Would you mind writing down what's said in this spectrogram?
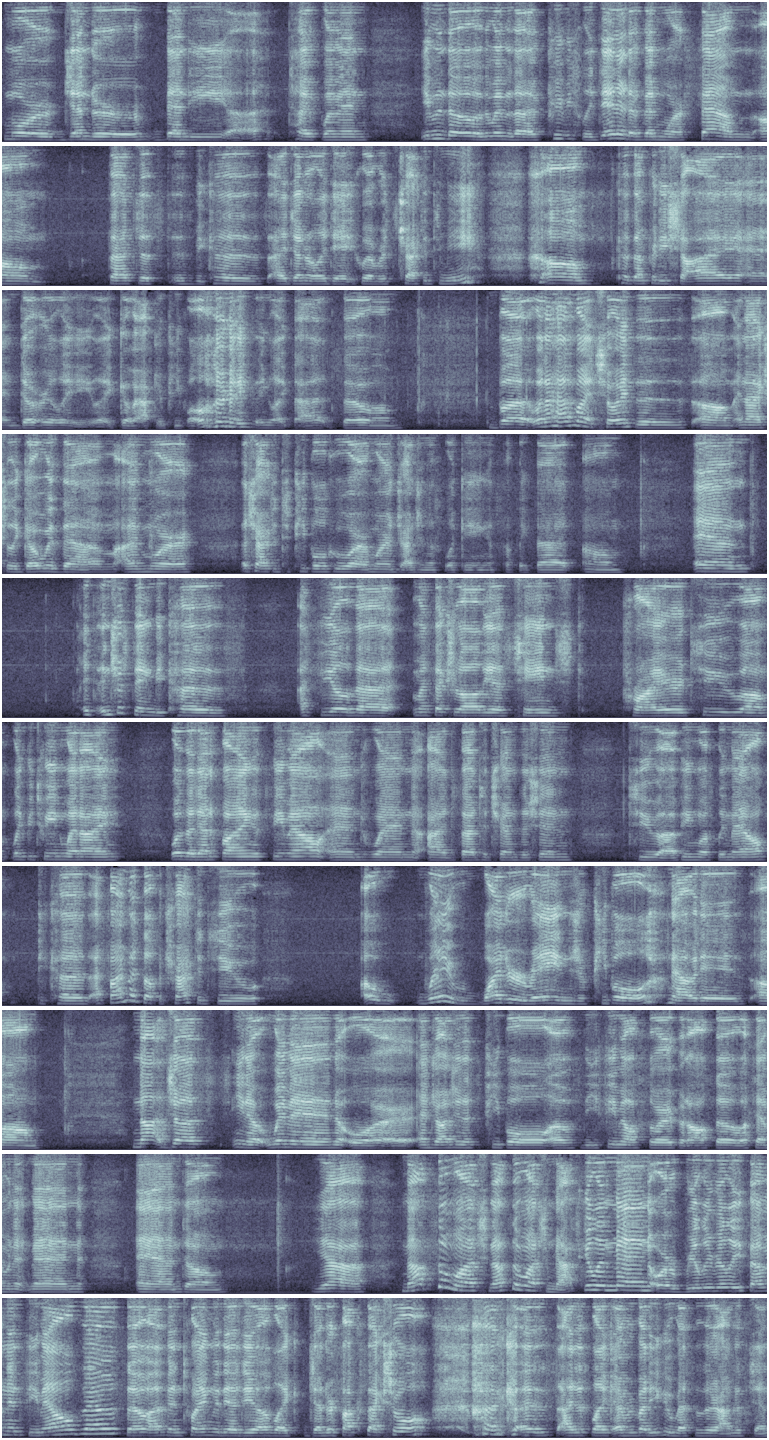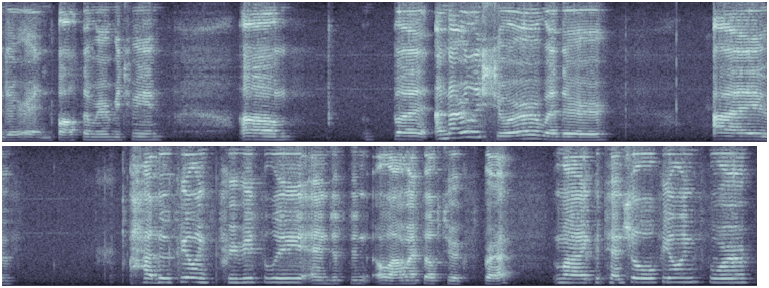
more gender bendy uh, type women, even though the women that I've previously dated have been more femme, um, that just is because I generally date whoever's attracted to me, because um, I'm pretty shy and don't really like go after people or anything like that. So, um, but when I have my choices um, and I actually go with them, I'm more attracted to people who are more androgynous looking and stuff like that. Um, and it's interesting because I feel that my sexuality has changed prior to, um, like between when I was identifying as female and when I decided to transition to uh, being mostly male because I find myself attracted to a way wider range of people nowadays. Um, not just you know, women or androgynous people of the female sort, but also effeminate men, and um, yeah, not so much, not so much masculine men or really, really feminine females though. So I've been toying with the idea of like gender fuck sexual, because I just like everybody who messes around with gender and falls somewhere in between. Um, but I'm not really sure whether I've had those feelings previously and just didn't allow myself to express my potential feelings for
